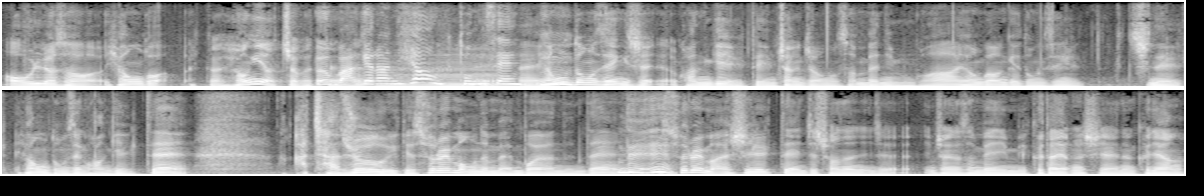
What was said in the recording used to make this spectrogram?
어울려서 형과 그러니까 형이었죠 그때 막연한 형 음. 동생 네, 형 동생 관계일 때 임창정 선배님과 형 관계 동생 지낼 형 동생 관계일 때 자주 이렇게 술을 먹는 멤버였는데 네. 술을 마실 때 이제 저는 이제 임창정 선배님이 그 당시에는 그냥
